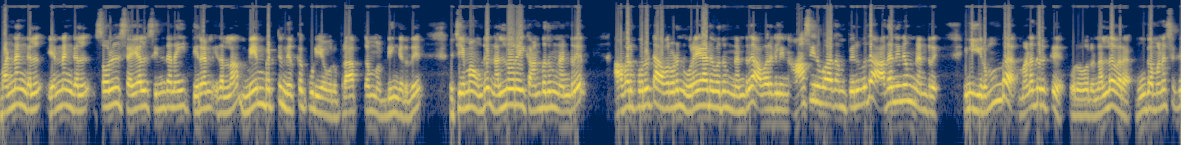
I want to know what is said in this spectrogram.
வண்ணங்கள் எண்ணங்கள் சொல் செயல் சிந்தனை திறன் இதெல்லாம் மேம்பட்டு நிற்கக்கூடிய ஒரு பிராப்தம் அப்படிங்கிறது நிச்சயமா உண்டு. நல்லோரை காண்பதும் நன்று அவர் பொருட்டு அவருடன் உரையாடுவதும் நன்று அவர்களின் ஆசீர்வாதம் பெறுவது அதனினும் நன்று. இன்னைக்கு ரொம்ப மனதிற்கு ஒரு ஒரு நல்லவரை உங்க மனசுக்கு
